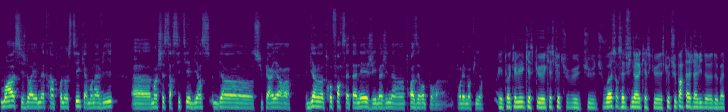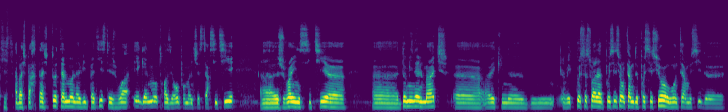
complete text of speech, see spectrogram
moi, si je dois émettre un pronostic, à mon avis, Manchester City est bien, supérieur, bien trop fort cette année. J'imagine un 3-0 pour, euh, pour les Mancuniens. Et toi, Khalil, qu'est-ce que, qu'est-ce que tu, tu, tu vois sur cette finale? Qu'est-ce que, Est-ce que tu partages l'avis de, de Baptiste? Ah bah, je partage totalement l'avis de Baptiste et je vois également 3-0 pour Manchester City. Euh, je vois une City euh, euh, dominer le match euh, avec une, euh, avec que ce soit la possession en termes de possession ou en termes aussi de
